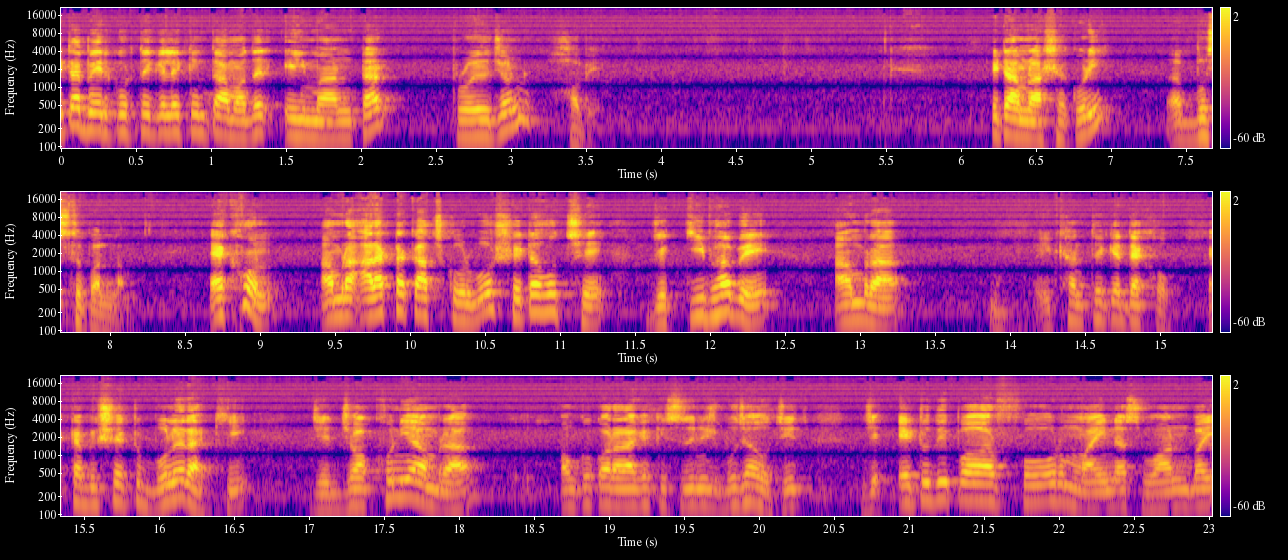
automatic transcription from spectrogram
এটা বের করতে গেলে কিন্তু আমাদের এই মানটার প্রয়োজন হবে। এটা আমরা আশা করি বুঝতে পারলাম। এখন আমরা আরেকটা কাজ করব, সেটা হচ্ছে যে কীভাবে আমরা এখান থেকে দেখো, একটা বিষয় একটু বলে রাখি যে যখনই আমরা অঙ্ক করার আগে কিছু জিনিস বোঝা উচিত যে a to the power four minus one by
